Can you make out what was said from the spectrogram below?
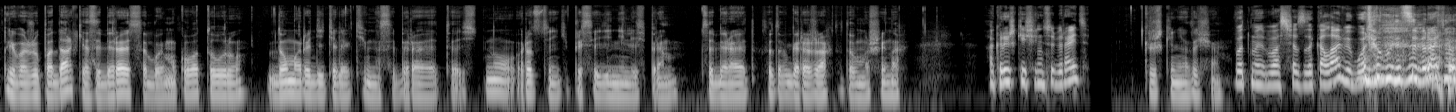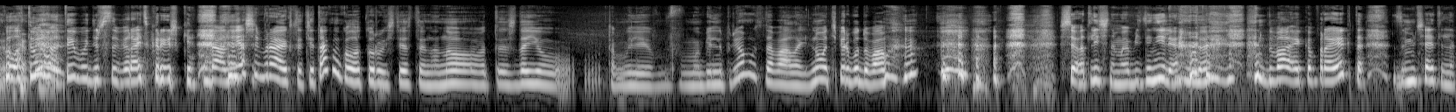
привожу подарки, я забираю с собой макулатуру. Дома родители активно собирают. То есть, ну, родственники присоединились, прям собирают. Кто-то в гаражах, кто-то в машинах. А крышки еще не собираете? Крышки нет еще. Вот мы вас сейчас заколабим, Оля будет собирать макулатуру, а ты будешь собирать крышки. Да, ну я собираю, кстати, так макулатуру, естественно, но вот сдаю там или в мобильный прием сдавала, ну вот теперь буду вам. Все, отлично, мы объединили два экопроекта. Замечательно.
